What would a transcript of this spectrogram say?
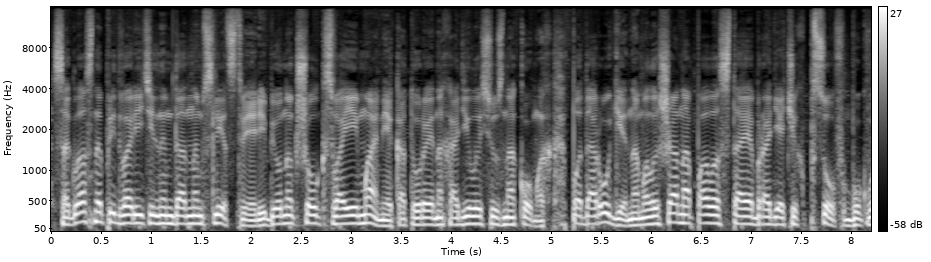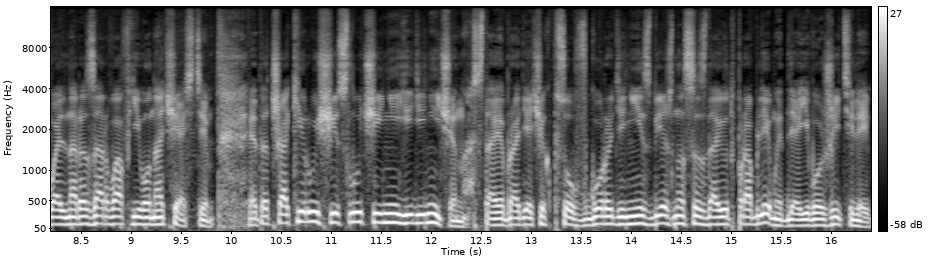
Согласно предварительным данным следствия, ребенок шел к своей маме, которая находилась у знакомых. По дороге на малыша напала стая бродячих псов, буквально разорвав его на части. Этот шокирующий случай не единичен. Стая бродячих псов в городе неизбежно создают проблемы для его жителей.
